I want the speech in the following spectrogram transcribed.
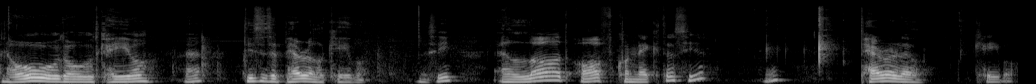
an old, old cable. Eh? This is a parallel cable. You see, a lot of connectors here. Eh? Parallel cable.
